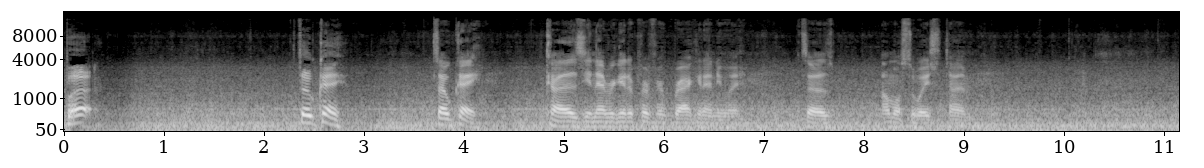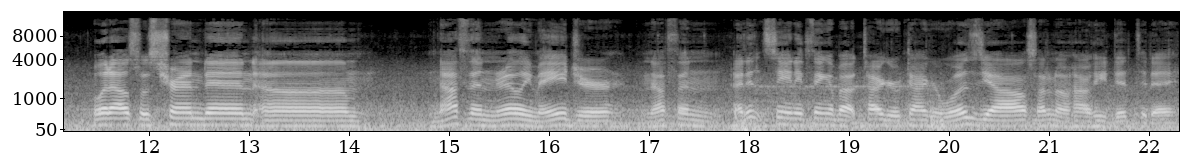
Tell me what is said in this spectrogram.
But It's okay. It's okay. Because you never get a perfect bracket anyway. So it's almost a waste of time. What else was trending? Um, nothing really major. Nothing. I didn't see anything about Tiger Tiger Woods, y'all. So I don't know how he did today.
